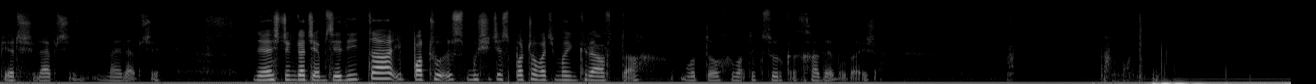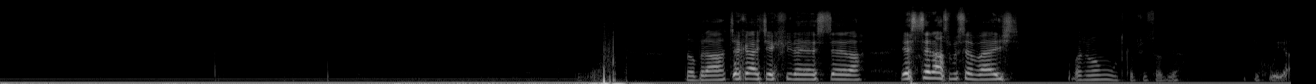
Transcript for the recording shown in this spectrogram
Pierwszy, lepszy, najlepszy. Nie, ściągacie MC Elita i musicie spaczować Minecrafta. Bo to chyba teksturka HD bodajże. Dobra, czekajcie chwilę jeszcze raz. Jeszcze raz muszę wejść. Chyba, że mam łódkę przy sobie. Nie chuja,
